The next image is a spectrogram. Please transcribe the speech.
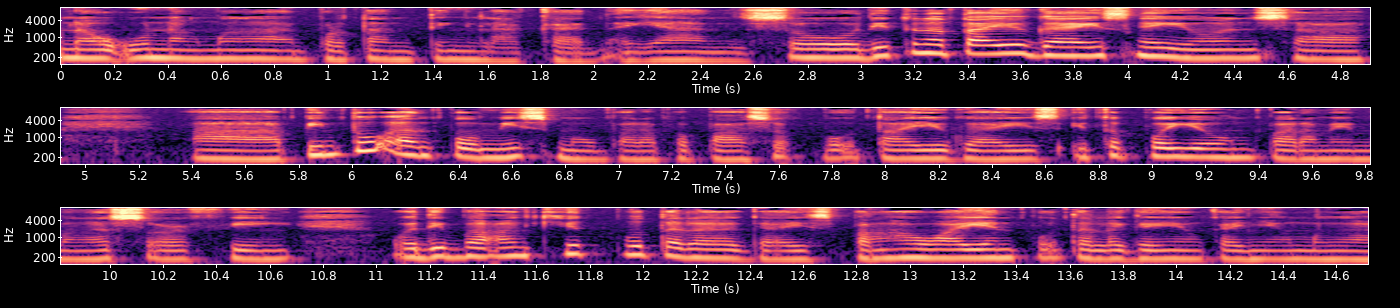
nauunang mga importanteng lakad. Ayan. So, dito na tayo guys ngayon sa ah, pintuan po mismo para papasok po tayo guys. Ito po yung para may mga surfing. O ba ang cute po talaga guys. Pang Hawaiian po talaga yung kanyang mga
